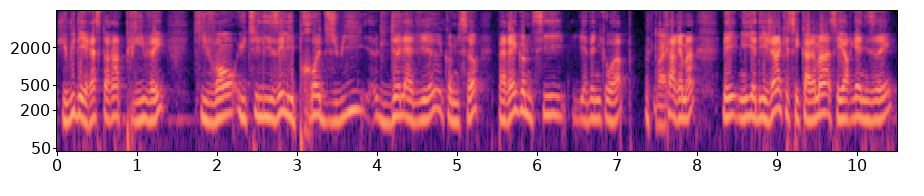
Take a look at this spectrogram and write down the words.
J'ai vu des restaurants privés qui vont utiliser les produits de la ville comme ça. Pareil comme s'il y avait une coop, Ouais. carrément. Mais mais il y a des gens que c'est carrément... C'est organisé.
